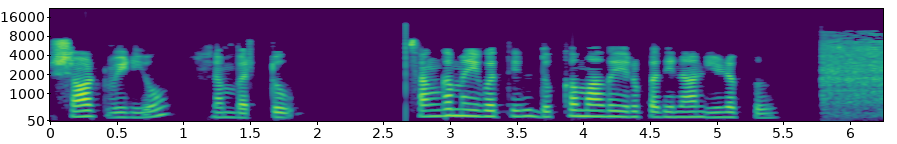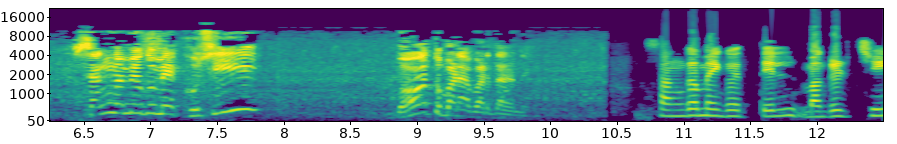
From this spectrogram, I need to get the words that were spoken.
ஷார்ட் வீடியோ நம்பர் டூ சங்கமயுகத்தில் துக்கமாக இருப்பதினால் இழப்பு. சங்கமயுகமே குஷி பஹத் சங்கமயுகத்தில் மகிழ்ச்சி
